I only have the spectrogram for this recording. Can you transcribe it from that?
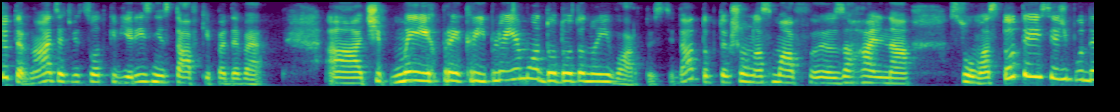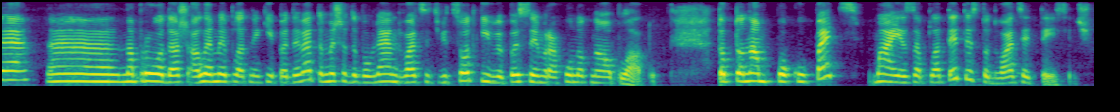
14% є різні ставки ПДВ. Ми їх прикріплюємо до доданої вартості. Тобто, якщо у нас мав е, загальна сума 100 тисяч буде е, на продаж, але ми платники ПДВ, то ми ще додаємо 20% і виписуємо рахунок на оплату. Тобто нам покупець має заплатити 120 тисяч.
